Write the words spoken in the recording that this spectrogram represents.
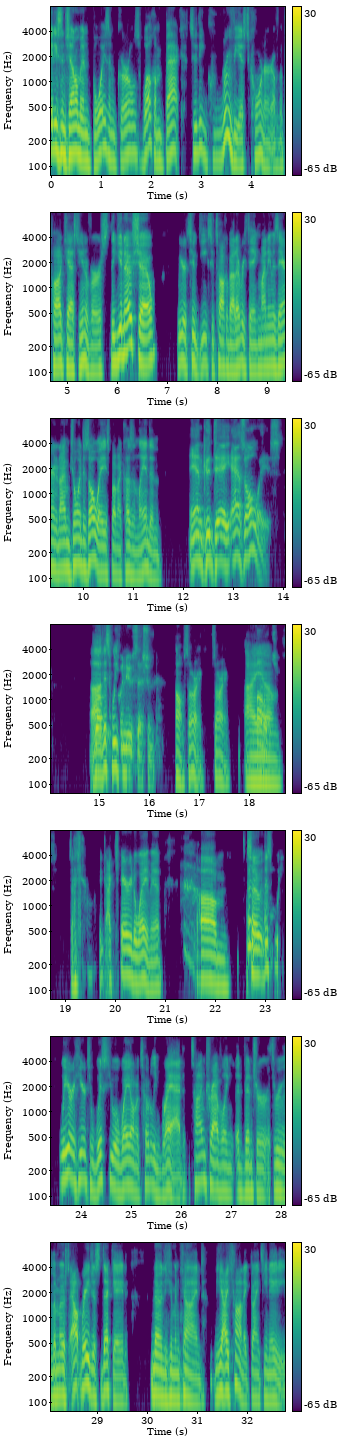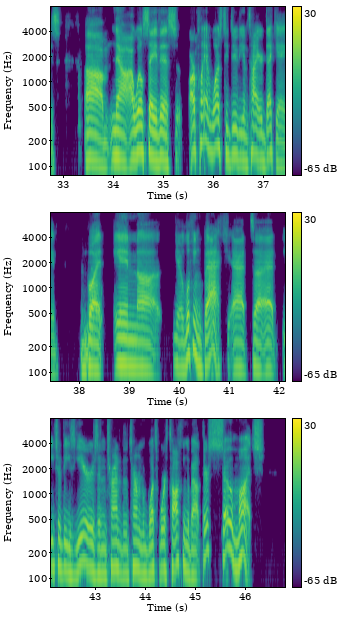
Ladies and gentlemen, boys and girls, welcome back to the grooviest corner of the podcast universe, the Y'Know Show. We are two geeks who talk about everything. My name is Aaron, and I'm joined as always by my cousin Landon. And good day, as always. Uh, this week, a new session. Oh, sorry, sorry. I um, I, I carried away, man. Um, so this week we are here to whisk you away on a totally rad time traveling adventure through the most outrageous decade known to humankind, the iconic 1980s. Um, now, I will say this: our plan was to do the entire decade, but in uh, you know, looking back at uh, at each of these years and trying to determine what's worth talking about, there's so much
